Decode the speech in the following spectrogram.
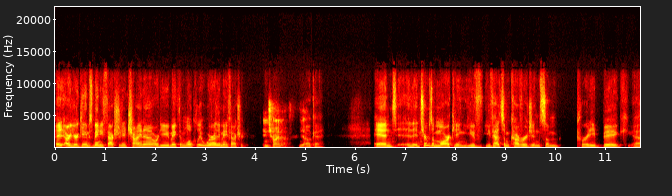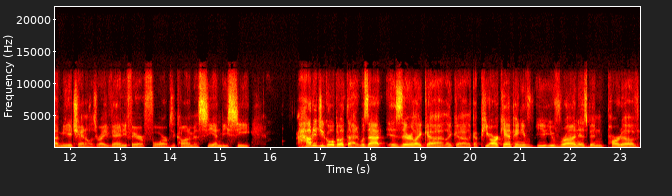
Are your games manufactured in China or do you make them locally? Where are they manufactured? in China. Yeah. Okay. And in terms of marketing, you've you've had some coverage in some pretty big uh, media channels, right? Vanity Fair, Forbes, Economist, CNBC. How did you go about that? Was that is there like a, like a, like a PR campaign you've you, have run has been part of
